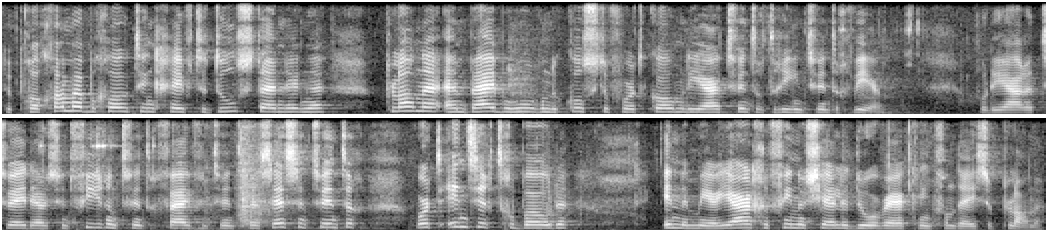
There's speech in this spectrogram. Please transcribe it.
De programmabegroting geeft de doelstellingen, plannen en bijbehorende kosten voor het komende jaar 2023 weer. Voor de jaren 2024, 25 en 26 wordt inzicht geboden in de meerjarige financiële doorwerking van deze plannen.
